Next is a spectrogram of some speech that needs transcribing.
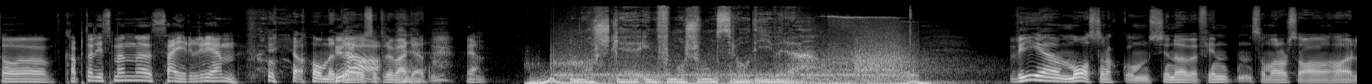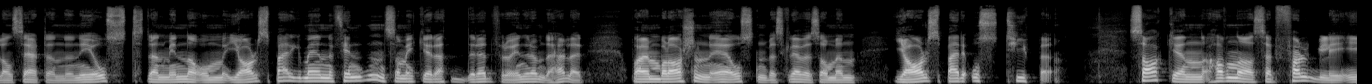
Så kapitalismen eh, seirer igjen. Ja, og med det Hurra! også troverdigheten. Ja. Norske informasjonsrådgivere. Vi eh, må snakke om Synnøve Finden, som altså har lansert en ny ost. Den minner om Jarlsberg, men Finden, som ikke er redd, for å innrømme det heller. På emballasjen er osten beskrevet som en Jarlsbergost-type. Saken havna selvfølgelig i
